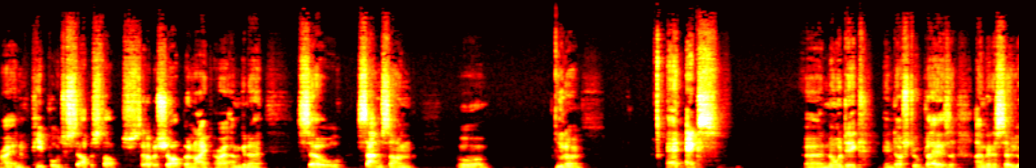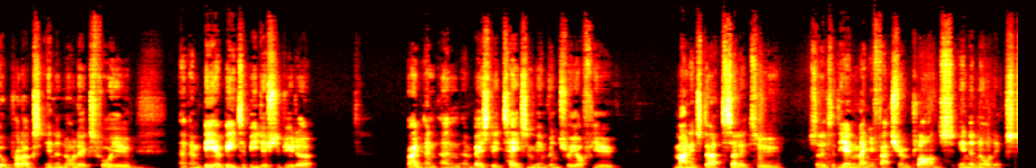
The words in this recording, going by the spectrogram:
right? And people just set up a stop, set up a shop, and like, all right, I'm gonna sell Samsung or you know X uh, Nordic industrial players. I'm going to sell your products in the Nordics for you and, be a B2B distributor, right? And, and, and basically take some inventory off you, manage that, sell it to sell it to the end manufacturing plants in the Nordics.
